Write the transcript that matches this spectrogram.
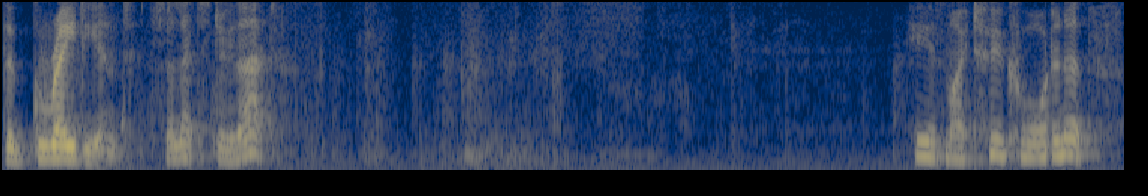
the gradient. So let's do that. Here's my two coordinates.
